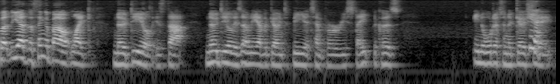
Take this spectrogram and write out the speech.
But yeah, the thing about like no deal is that no deal is only ever going to be a temporary state because in order to negotiate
